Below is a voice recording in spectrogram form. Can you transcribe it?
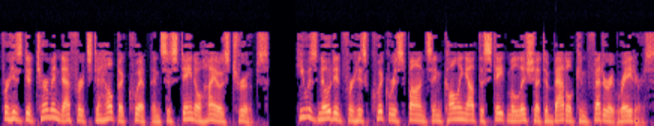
for his determined efforts to help equip and sustain Ohio's troops. He was noted for his quick response in calling out the state militia to battle Confederate raiders.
